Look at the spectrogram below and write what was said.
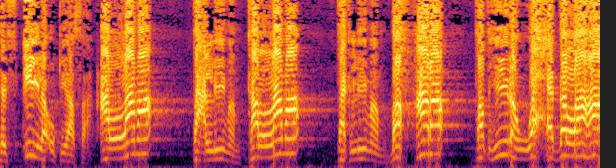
Tafciila u qiyaasa. Callama tacliiman. Kallama takliiman. Dahara tadhiiran waxada laha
